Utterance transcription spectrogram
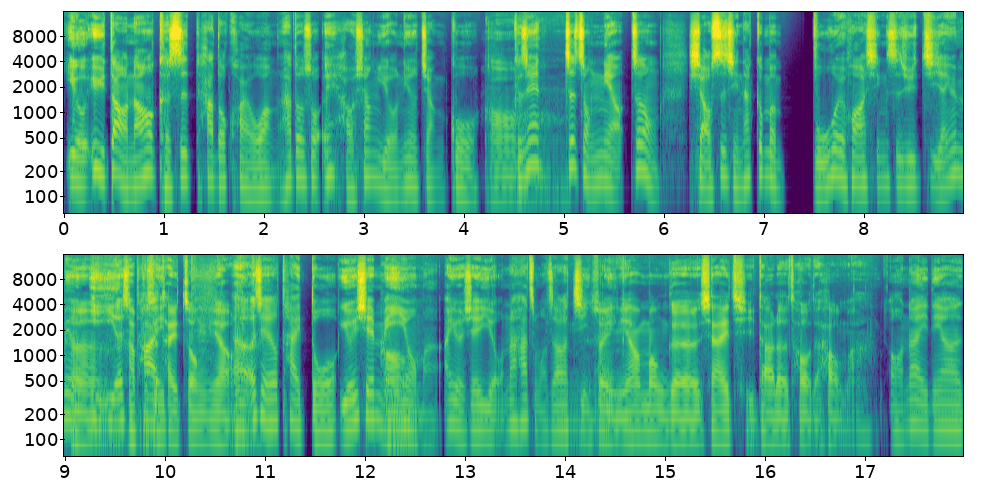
有遇到，然后可是他都快忘了，他都说哎、欸、好像有，你有讲过哦。可是因为这种鸟这种小事情，他根本不会花心思去记啊，因为没有意义，而且太太重要，而且又太多，有一些没有嘛，啊，有些有，那他怎么知道记？所以你要梦个下一期大乐透的号码哦，那一定要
